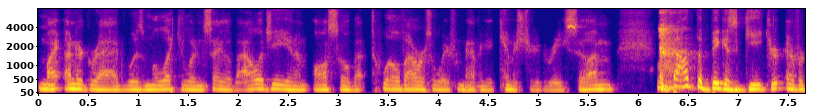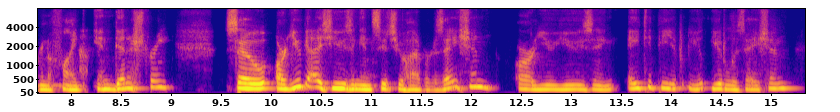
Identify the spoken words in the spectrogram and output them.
my undergrad was molecular and cellular biology and i'm also about 12 hours away from having a chemistry degree. So i'm about the biggest geek you're ever going to find in dentistry. So are you guys using in situ hybridization are you using ATP utilization,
